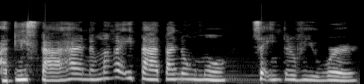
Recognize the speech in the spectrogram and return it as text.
at listahan ng mga itatanong mo sa interviewer.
